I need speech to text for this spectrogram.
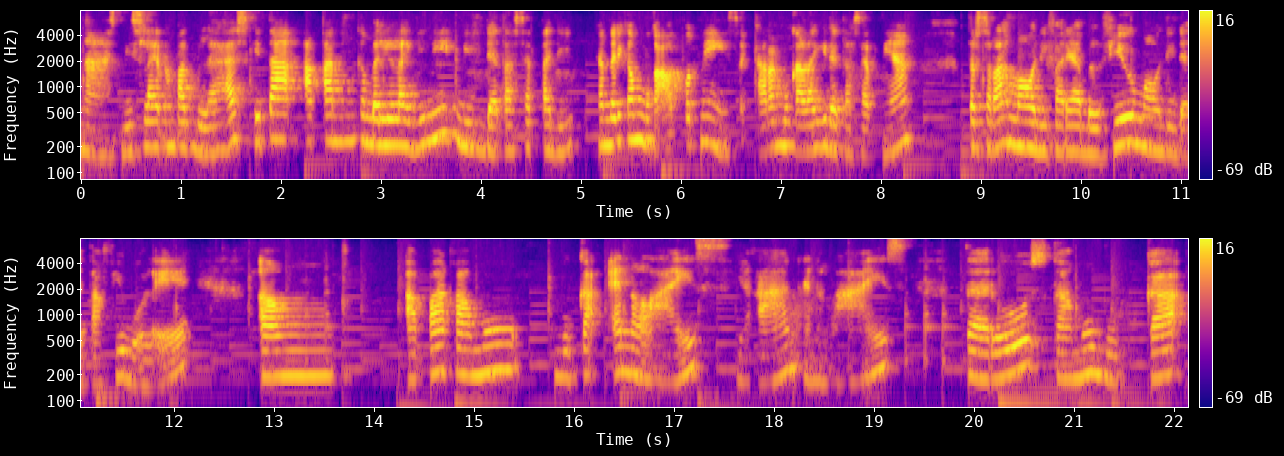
Nah, di slide 14 kita akan kembali lagi nih di dataset tadi. Kan tadi kamu buka output nih, sekarang buka lagi datasetnya. Terserah mau di variable view, mau di data view boleh. Um, apa kamu buka analyze, ya kan? Analyze Terus kamu buka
